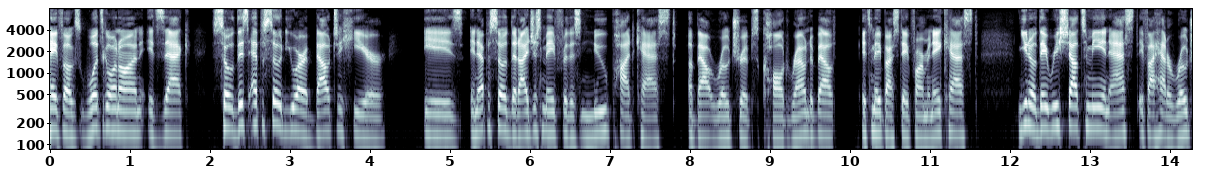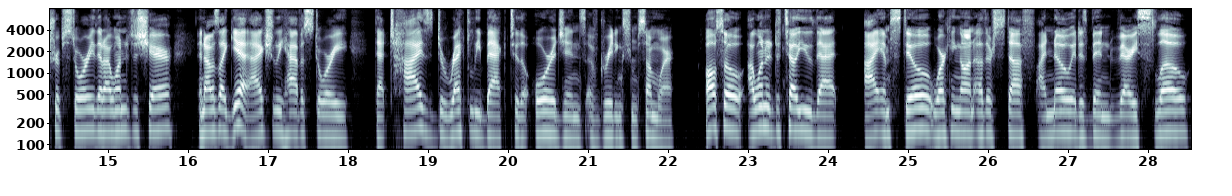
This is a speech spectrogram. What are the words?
Hey, folks, what's going on? It's Zach. So, this episode you are about to hear is an episode that I just made for this new podcast about road trips called Roundabout. It's made by State Farm and ACAST. You know, they reached out to me and asked if I had a road trip story that I wanted to share. And I was like, yeah, I actually have a story that ties directly back to the origins of Greetings from Somewhere. Also, I wanted to tell you that I am still working on other stuff. I know it has been very slow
